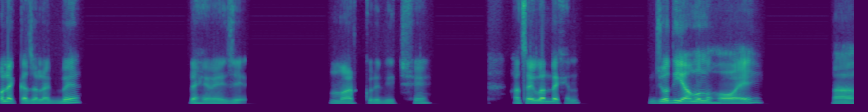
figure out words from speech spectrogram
অনেক কাজে লাগবে। দেখেন এই যে মার্ক করে দিচ্ছে। আচ্ছা এবার দেখেন যদি এমন হয় আহ,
